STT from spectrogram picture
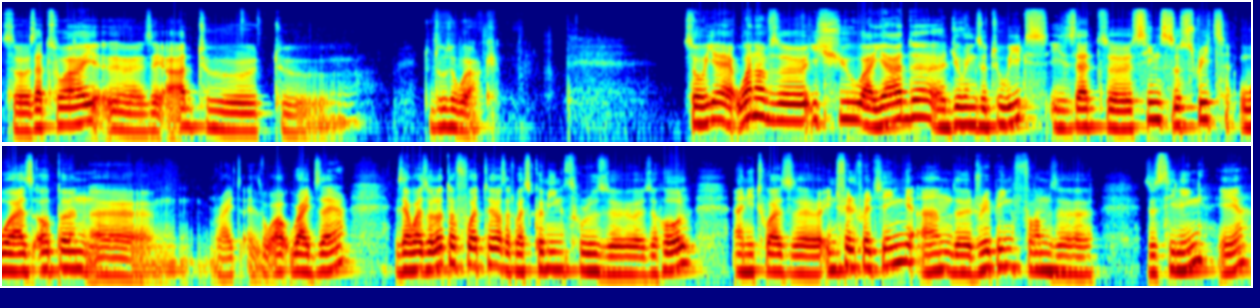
So that's why uh, they had to, to, to do the work. So yeah, one of the issue I had uh, during the two weeks is that uh, since the street was open uh, right right there, there was a lot of water that was coming through the, the hole and it was uh, infiltrating and uh, dripping from the, the ceiling here.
